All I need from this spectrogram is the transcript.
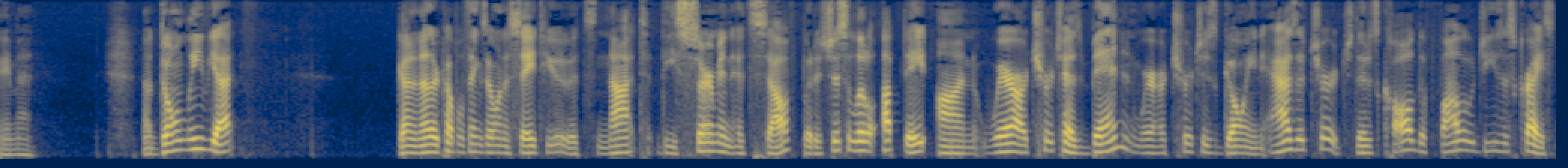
Amen. Now, don't leave yet. Got another couple things I want to say to you. It's not the sermon itself, but it's just a little update on where our church has been and where our church is going. As a church that is called to follow Jesus Christ,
